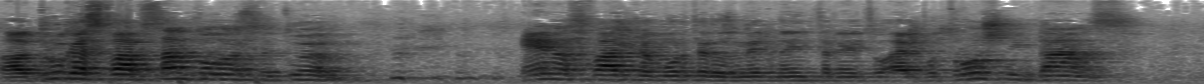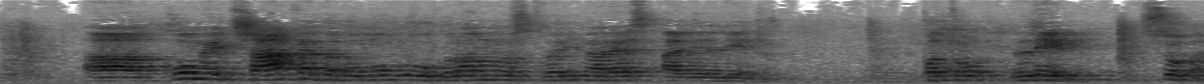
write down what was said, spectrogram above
a, druga stvar, sam to vam svetujem. Ena stvar, ki morate razumeti na internetu, a je potrošnik danes a, komaj čaka, da bo mogel ogromno stvari narediti ali je len. Potro, len, super.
